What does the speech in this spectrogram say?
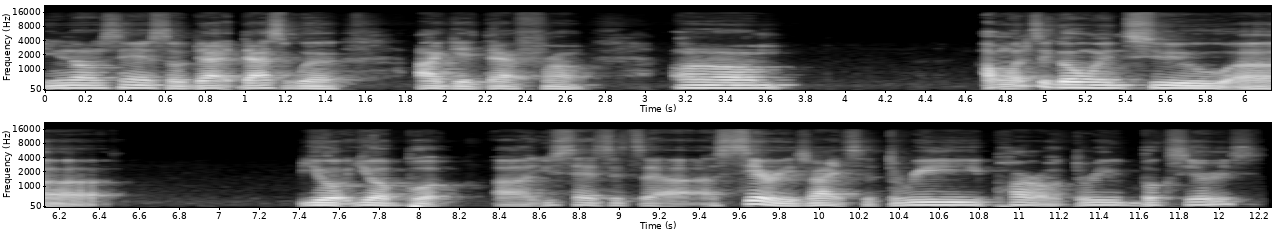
You know what I'm saying? So that that's where I get that from. Um I want to go into uh your your book. Uh you says it's a, a series, right? It's a three part or three book series.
